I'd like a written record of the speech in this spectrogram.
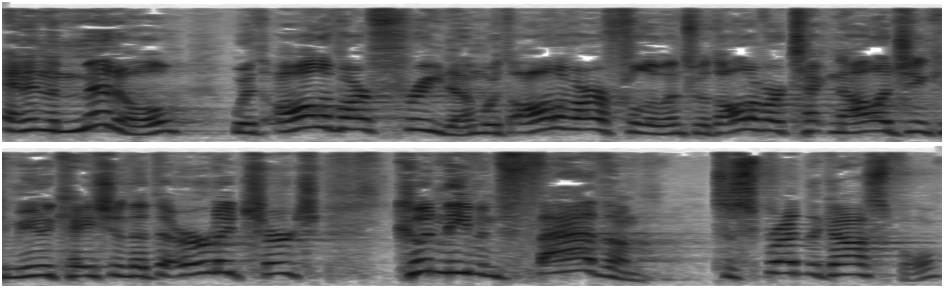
And in the middle, with all of our freedom, with all of our affluence, with all of our technology and communication that the early church couldn't even fathom to spread the gospel,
